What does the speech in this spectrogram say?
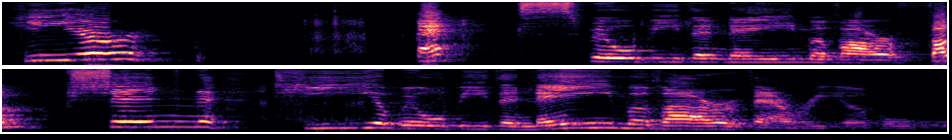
here x will be the name of our function, t will be the name of our variable.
